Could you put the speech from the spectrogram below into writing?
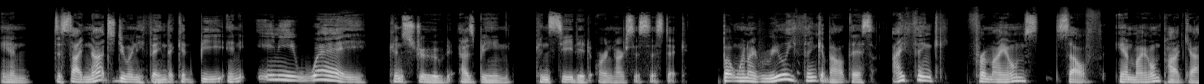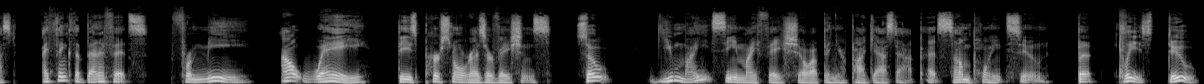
and decide not to do anything that could be in any way construed as being conceited or narcissistic. But when I really think about this, I think for my own self and my own podcast, I think the benefits for me outweigh these personal reservations. So you might see my face show up in your podcast app at some point soon. But please do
